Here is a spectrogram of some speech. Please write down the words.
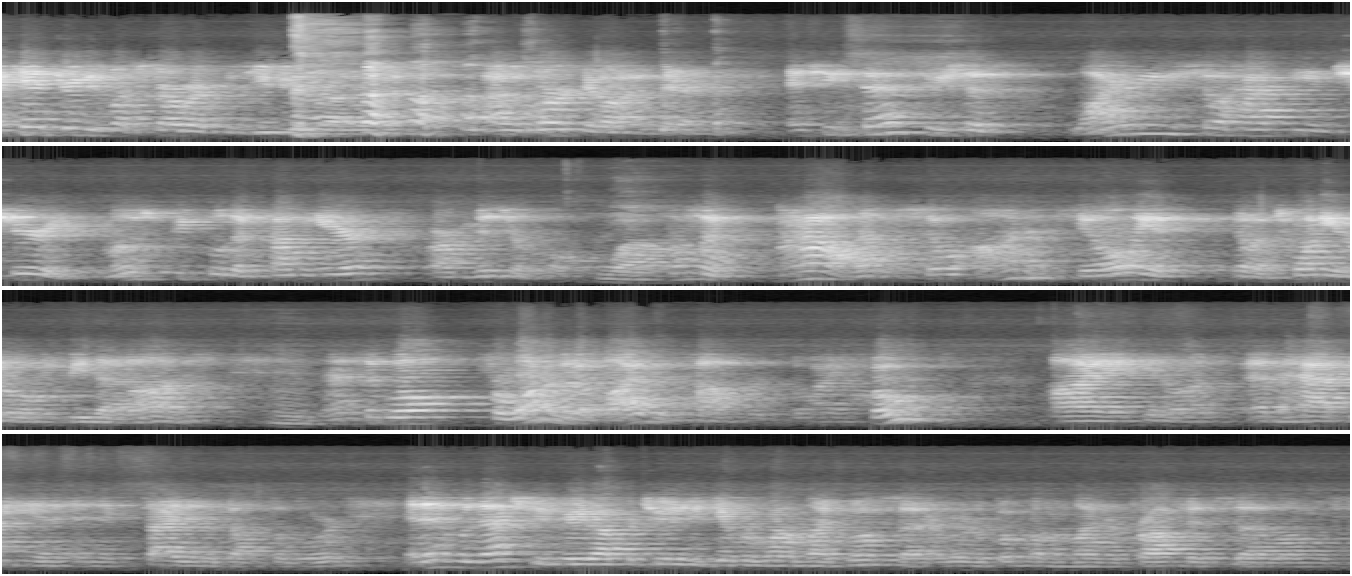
I can't drink as much Starbucks as you do, brother. But I was working on it there. And she says to me, she says, "Why are you so happy and cheery? Most people that come here are miserable." Wow. I was like, wow, that was so honest. You know, only a, you know, a 20 year old can be that honest. Mm. And I said, well, for one, I'm at a Bible conference, so I hope I, you know, am happy and, and excited about the Lord. And it was actually a great opportunity to give her one of my books. I wrote a book on the minor prophets uh, along with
